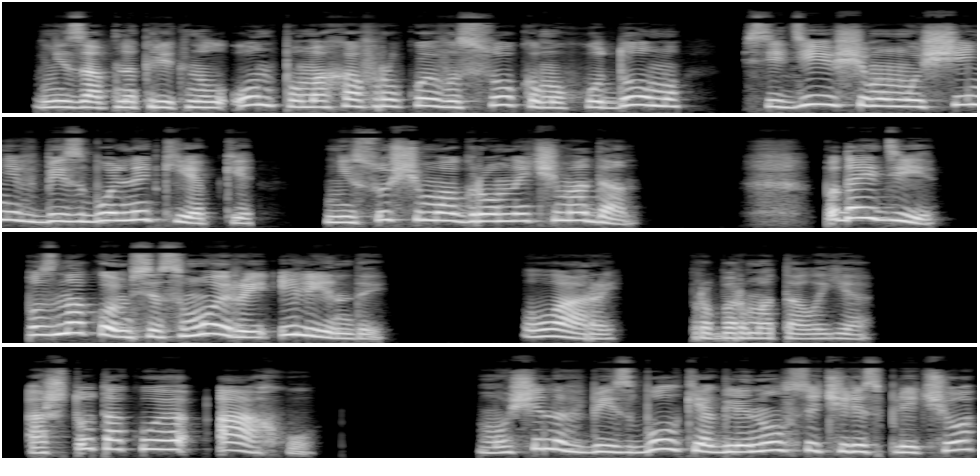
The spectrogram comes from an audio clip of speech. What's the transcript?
— внезапно крикнул он, помахав рукой высокому, худому, сидеющему мужчине в бейсбольной кепке, несущему огромный чемодан. «Подойди, познакомься с Мойрой и Линдой». «Ларой», — пробормотала я. «А что такое аху?» Мужчина в бейсболке оглянулся через плечо,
